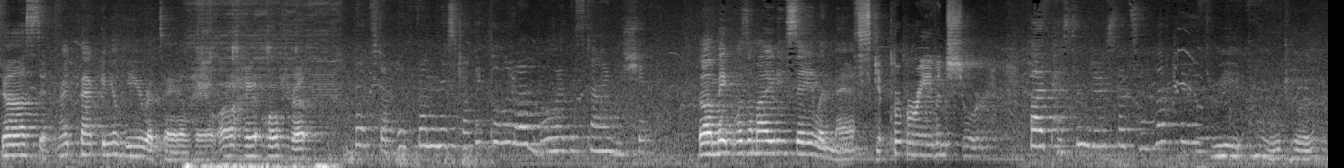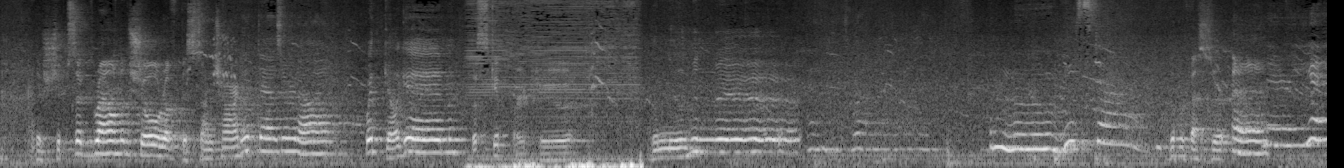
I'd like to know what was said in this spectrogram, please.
Just sit right back and you'll hear a tale. Hail, oh, hail, oh, prep. They started from this tropic port aboard this tiny ship. The mate was a mighty sailing man. Skipper brave and sure. Five passengers that sailed out here. Three hour tour. The ship's aground on shore of this uncharted desert isle. With Gilligan, the skipper too. The millionaire, The movie the professor, and Mary Ann.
